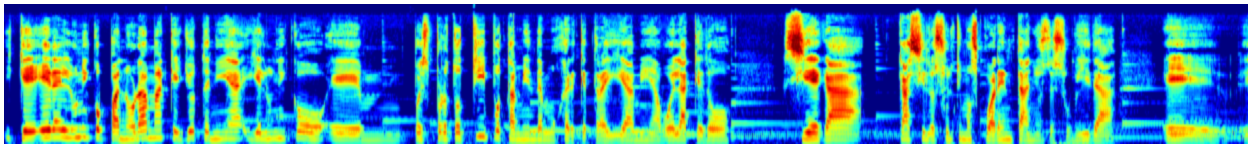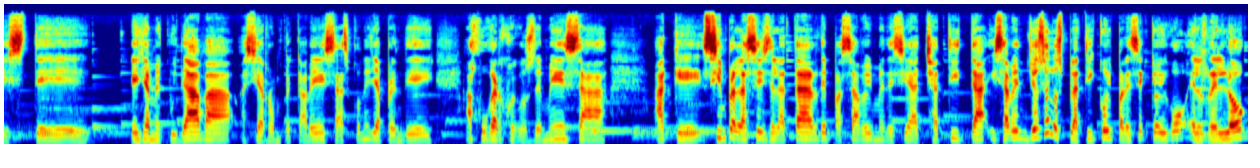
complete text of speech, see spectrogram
y que era el único panorama que yo tenía y el único, em, pues, prototipo también de mujer que traía. Mi abuela quedó ciega casi los últimos 40 años de su vida. Eh, este, ella me cuidaba, hacía rompecabezas, con ella aprendí a jugar juegos de mesa, a que siempre a las 6 de la tarde pasaba y me decía chatita. Y saben, yo se los platico y parece que oigo el reloj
